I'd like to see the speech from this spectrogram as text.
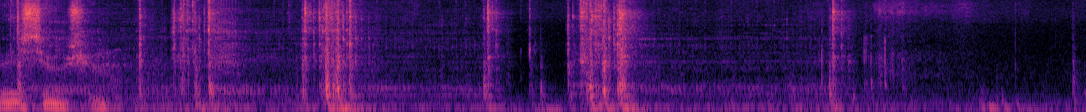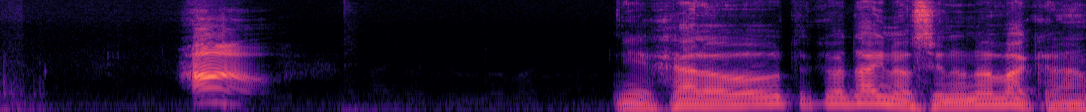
28. Nie halo, tylko daj no, synu Nowaka.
